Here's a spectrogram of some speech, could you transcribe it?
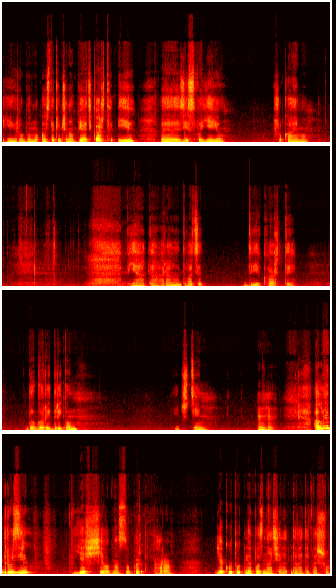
І робимо ось таким чином 5 карт і е, зі своєю шукаємо. П'ята гра, 22 карти до гори дрігом. Each Угу. Але, друзі, є ще одна супер гра, яку тут не позначили. Давайте першу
